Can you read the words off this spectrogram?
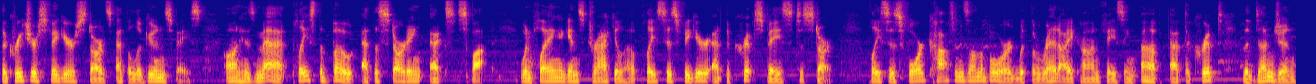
The creature's figure starts at the lagoon space. On his mat, place the boat at the starting X spot. When playing against Dracula, place his figure at the crypt space to start places four coffins on the board with the red icon facing up at the crypt, the dungeon,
